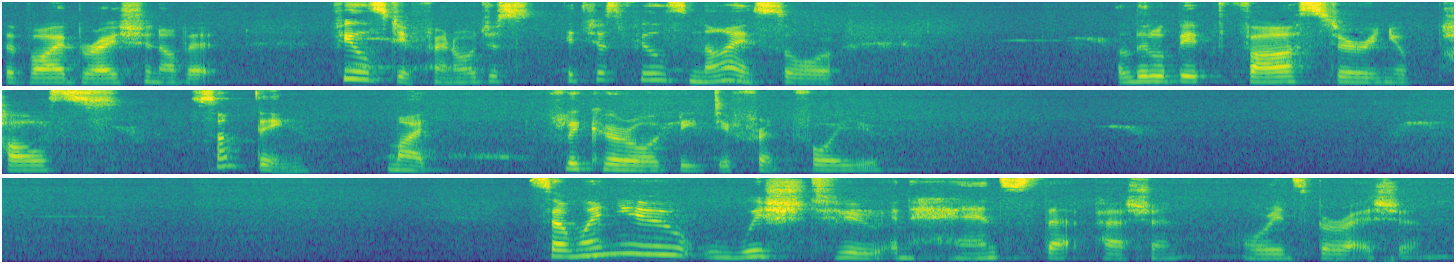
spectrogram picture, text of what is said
The vibration of it feels different or just it just feels nice or a little bit faster in your pulse. Something might flicker or be different for you. So, when you wish to enhance that passion, or inspiration,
